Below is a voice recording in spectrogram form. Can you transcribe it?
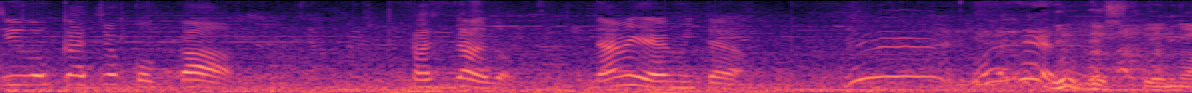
ちごかチョコかカスタードダメだよ見たら。うーんおいしよく知ってんな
